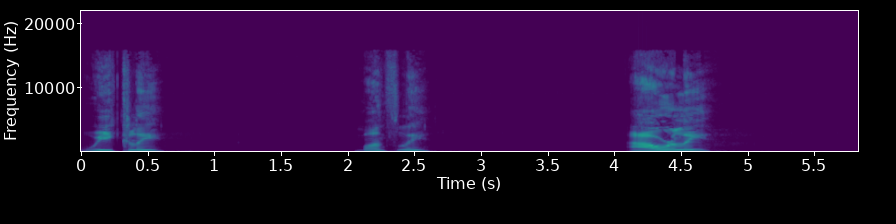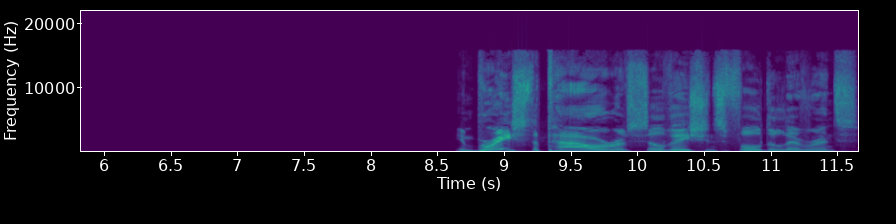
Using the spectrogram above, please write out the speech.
weekly, monthly, hourly. Embrace the power of salvation's full deliverance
